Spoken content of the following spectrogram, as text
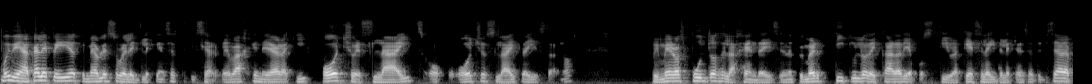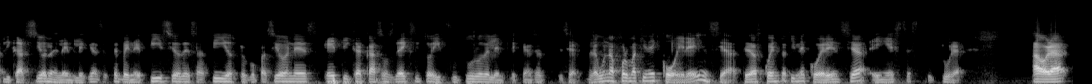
Muy bien, acá le he pedido que me hable sobre la inteligencia artificial. Me va a generar aquí 8 slides, ojo, 8 slides, ahí está, ¿no? Primeros puntos de la agenda, dicen el primer título de cada diapositiva, que es la inteligencia artificial, aplicaciones de la inteligencia artificial, beneficios, desafíos, preocupaciones, ética, casos de éxito y futuro de la inteligencia artificial. De alguna forma tiene coherencia, te das cuenta, tiene coherencia en esta estructura. Ahora,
